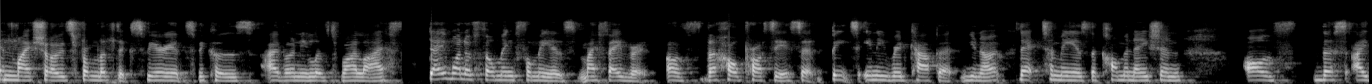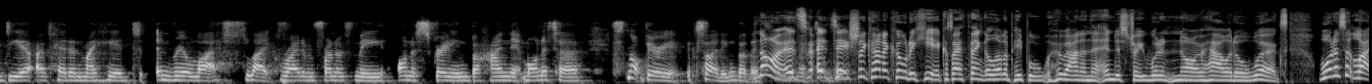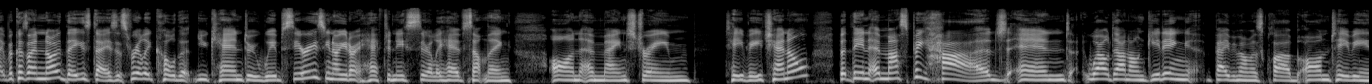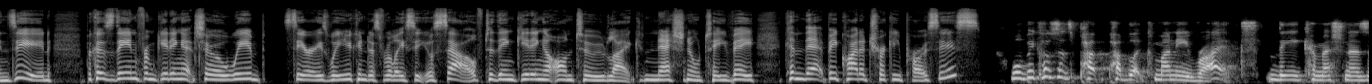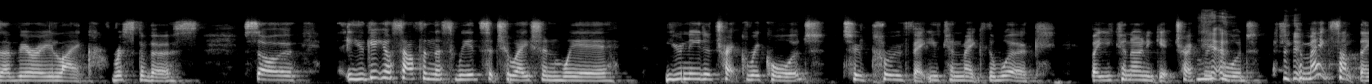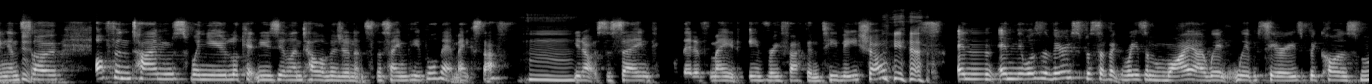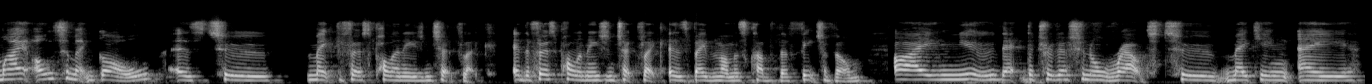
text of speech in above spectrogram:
in my shows from lived experience because I've only lived my life. Day one of filming for me is my favorite of the whole process. It beats any red carpet, you know. That to me is the combination of this idea I've had in my head in real life, like right in front of me on a screen behind that monitor. It's not very exciting, but no, it's it's actually kind of cool to hear because I think a lot of people who aren't in the industry wouldn't know how it all works. What is it like? Because I know these days it's really cool that you can do web series. You know, you don't have to necessarily have something on a mainstream TV channel. But then it must be hard and well done on getting Baby Mamas Club on TVNZ because then from getting it to a web series where you can just release it yourself to then getting it onto like national TV, can that be quite a tricky process? Well, because it's pu- public money, right? The commissioners are very like risk averse. So you get yourself in this weird situation where you need a track record to prove that you can make the work but you can only get track record yeah. if you can make something. And so oftentimes when you look at New Zealand television, it's the same people that make stuff. Hmm. You know, it's the same people that have made every fucking TV show. Yeah. And and there was a very specific reason why I went web series because my ultimate goal is to make the first Polynesian chick flick. And the first Polynesian chick flick is Baby Mamas Club, the feature film. I knew that the traditional route to making a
